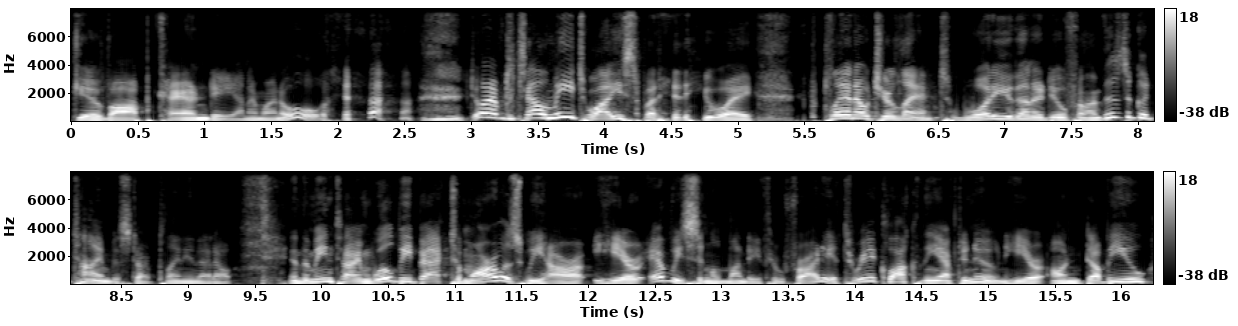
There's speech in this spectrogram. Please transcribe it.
give up candy. And I went, oh, don't have to tell me twice. But anyway, plan out your Lent. What are you going to do for Lent? This is a good time to start planning that out. In the meantime, we'll be back tomorrow as we are here every single Monday through Friday at 3 o'clock in the afternoon here on WROL.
